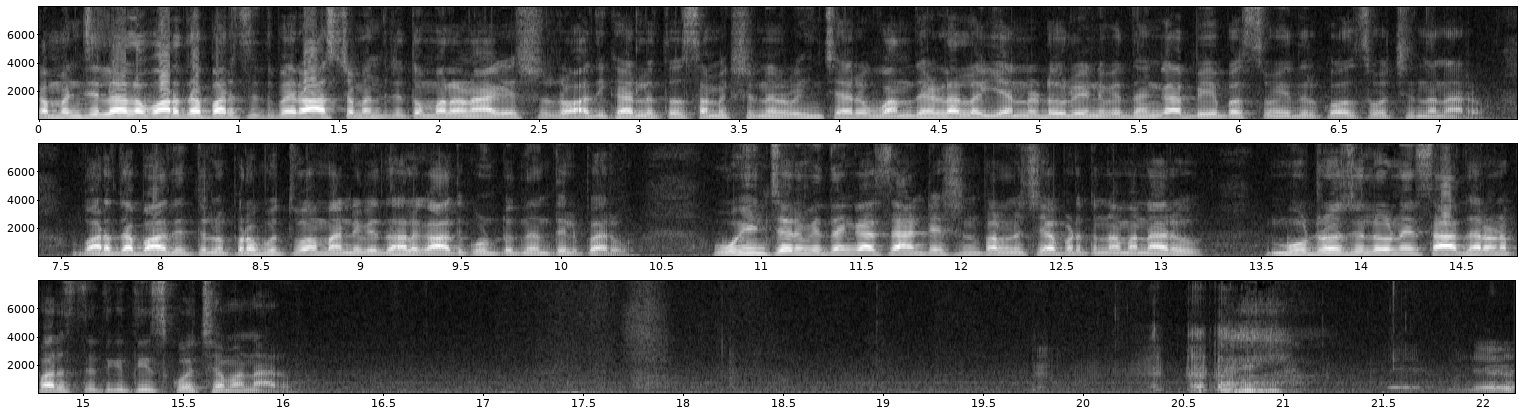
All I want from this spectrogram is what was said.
ఖమ్మం జిల్లాలో వరద పరిస్థితిపై రాష్ట్ర మంత్రి తుమ్మల నాగేశ్వరరావు అధికారులతో సమీక్ష నిర్వహించారు. వందేళ్ళలో ఎన్నడూ లేని విధంగా బేభత్సం ఎదుర్కోవాల్సి వచ్చిందన్నారు. వరద బాధితులను ప్రభుత్వం అన్ని విధాలుగా ఆదుకుంటుందని తెలిపారు. ఊహించని విధంగా శానిటేషన్ పనులు చేపడుతున్నామన్నారు. మూడు రోజుల్లోనే సాధారణ పరిస్థితికి తీసుకువచ్చామన్నారు. నీరు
